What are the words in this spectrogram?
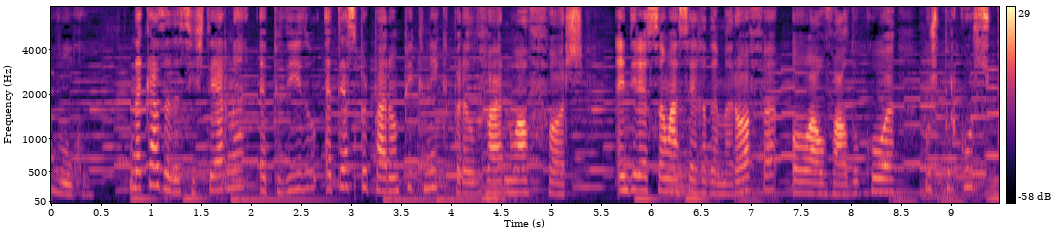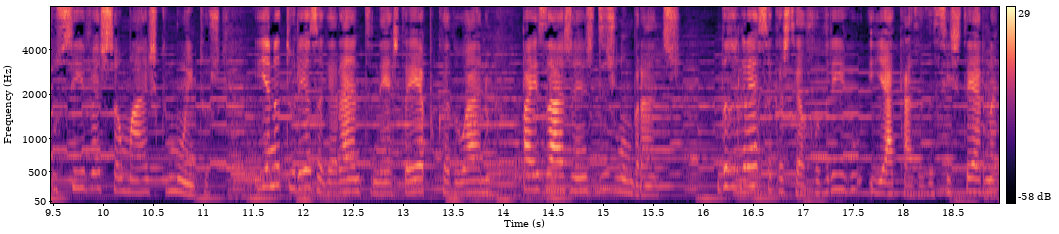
burro. Na Casa da Cisterna, a pedido, até se prepara um piquenique para levar no Alforge. Em direção à Serra da Marofa ou ao Val do Coa, os percursos possíveis são mais que muitos e a natureza garante, nesta época do ano, paisagens deslumbrantes. De regresso a Castelo Rodrigo e à Casa da Cisterna,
